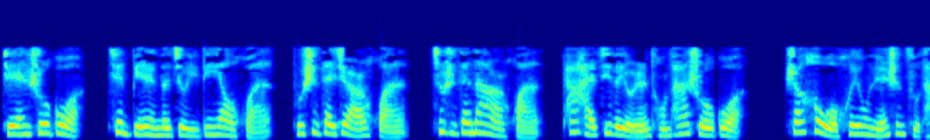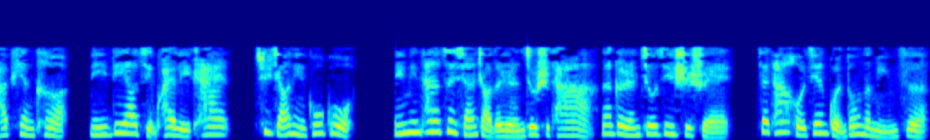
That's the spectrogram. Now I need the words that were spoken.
之言说过，欠别人的就一定要还，不是在这儿还，就是在那儿还。他还记得有人同他说过，稍后我会用元神阻他片刻。你一定要尽快离开，去找你姑姑。明明他最想找的人就是他啊，那个人究竟是谁？在他喉间滚动的名字，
